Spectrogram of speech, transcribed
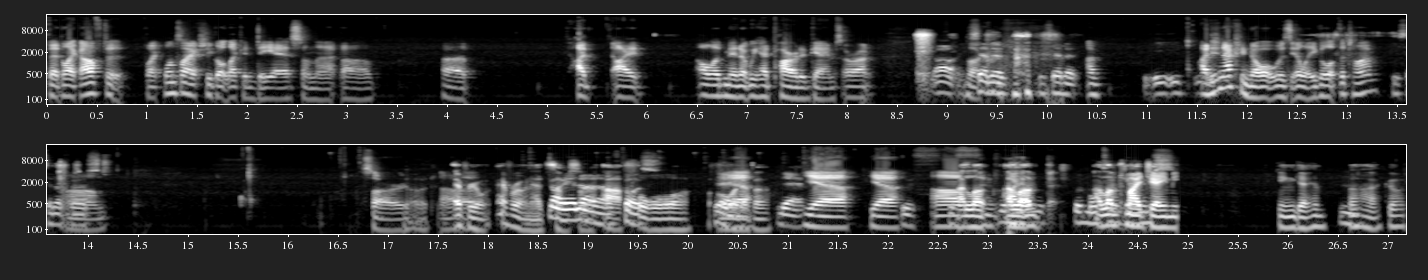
that like after like once i actually got like a ds on that uh uh i i i'll admit it we had pirated games all right Oh, he Look. said it. He said it. He, i didn't actually know it was illegal at the time he said it um, first. So Uh, everyone, everyone had oh, some yeah, sort no, of no, of R4 or Yeah. whatever. yeah. yeah yeah With, um, I love- I I- loved- I multiple loved my games. Jamie cooking game. Mm. Oh my god,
